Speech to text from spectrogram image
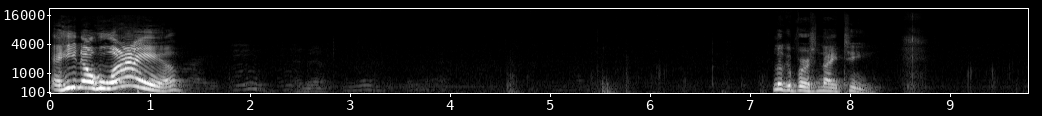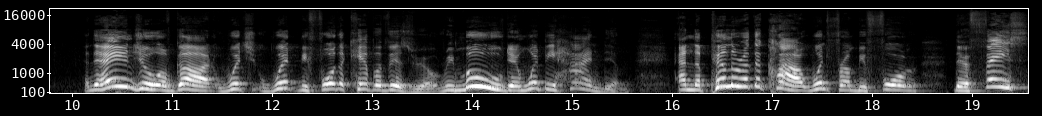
and he know who I am. Look at verse 19. And the angel of God, which went before the camp of Israel, removed and went behind them. And the pillar of the cloud went from before their face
